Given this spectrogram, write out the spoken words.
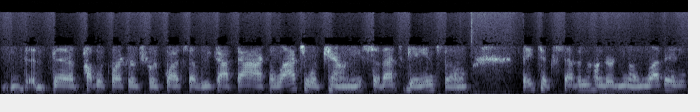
the public records request that we got back, Alachua County, so that's Gainesville, they took $711,000.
